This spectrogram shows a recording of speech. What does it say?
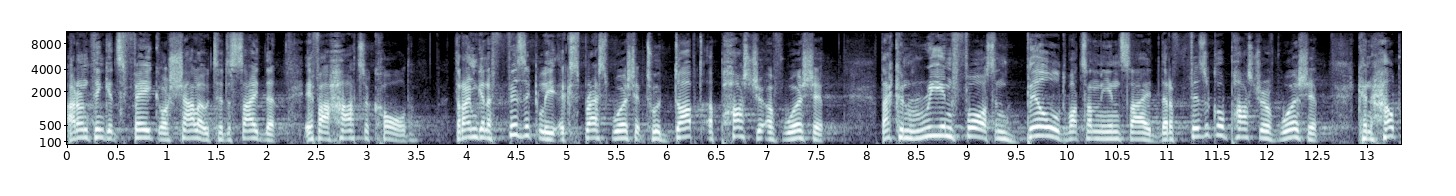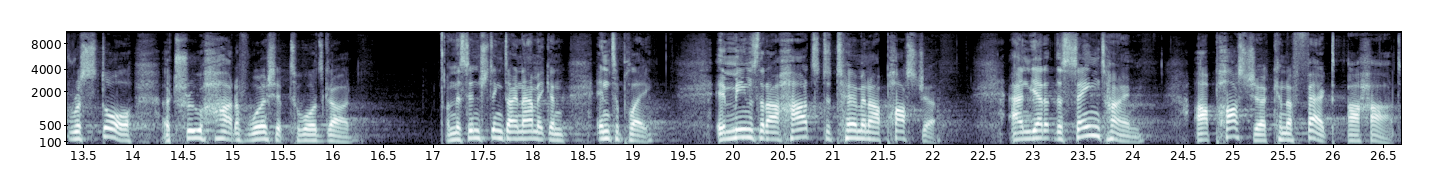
I don't think it's fake or shallow to decide that if our hearts are cold, that I'm going to physically express worship, to adopt a posture of worship that can reinforce and build what's on the inside, that a physical posture of worship can help restore a true heart of worship towards God. And this interesting dynamic and interplay, it means that our hearts determine our posture. And yet at the same time, our posture can affect our heart.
